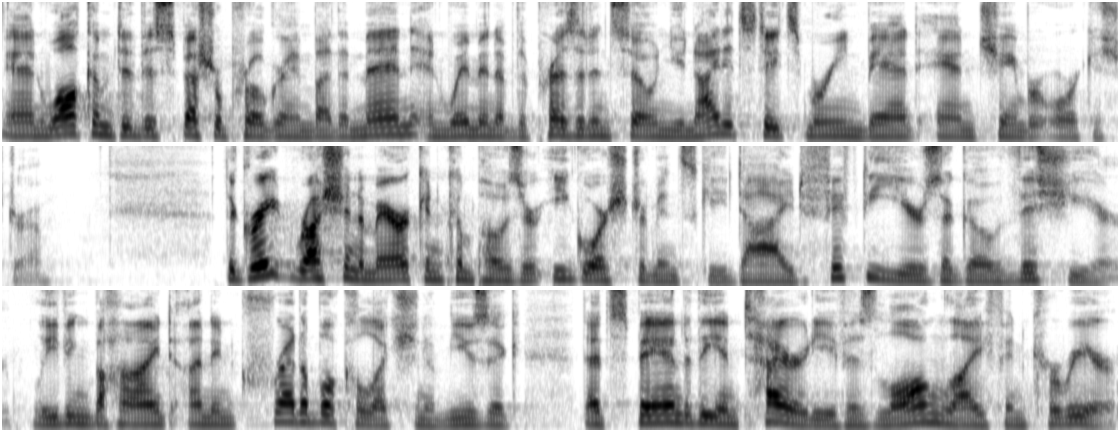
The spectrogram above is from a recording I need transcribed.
and welcome to this special program by the men and women of the President's Own United States Marine Band and Chamber Orchestra. The great Russian American composer Igor Stravinsky died 50 years ago this year, leaving behind an incredible collection of music that spanned the entirety of his long life and career.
